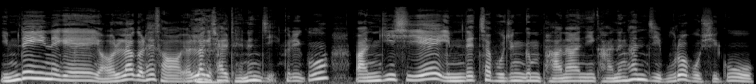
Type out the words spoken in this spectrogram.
임대인에게 연락을 해서 연락이 네. 잘 되는지 그리고 만기 시에 임대차 보증금 반환이 가능한지 물어보시고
